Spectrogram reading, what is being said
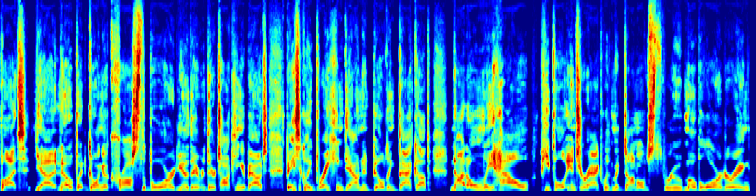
But yeah, no, but going across the board, you know, they're they're talking about basically breaking down and building back up not only how people interact with McDonald's through mobile ordering,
